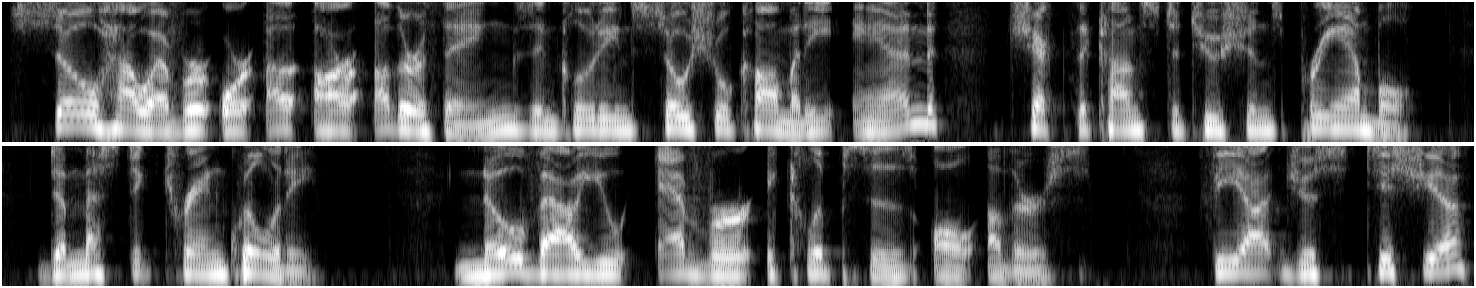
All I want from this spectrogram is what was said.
So, however, or uh, are other things, including social comedy and check the Constitution's preamble, domestic tranquility. No value ever eclipses all others. Fiat justitia,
